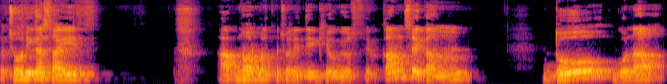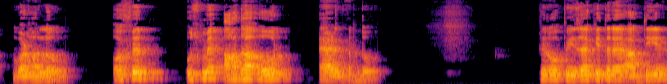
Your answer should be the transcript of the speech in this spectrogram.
कचौरी का साइज़ आप नॉर्मल कचौरी देखी होगी, उससे कम से कम दो गुना बढ़ा लो और फिर उसमें आधा और ऐड कर दो। फिर वो पिज़्ज़ा की तरह आती है,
